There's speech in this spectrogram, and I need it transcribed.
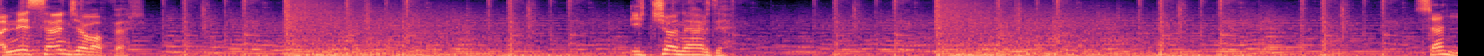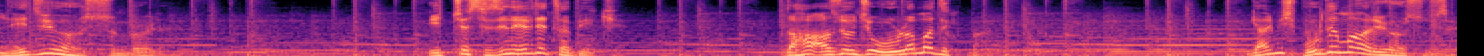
Anne sen cevap ver. İça nerede? Sen ne diyorsun böyle? İtçe sizin evde tabii ki. Daha az önce uğurlamadık mı? Gelmiş burada mı arıyorsun sen?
